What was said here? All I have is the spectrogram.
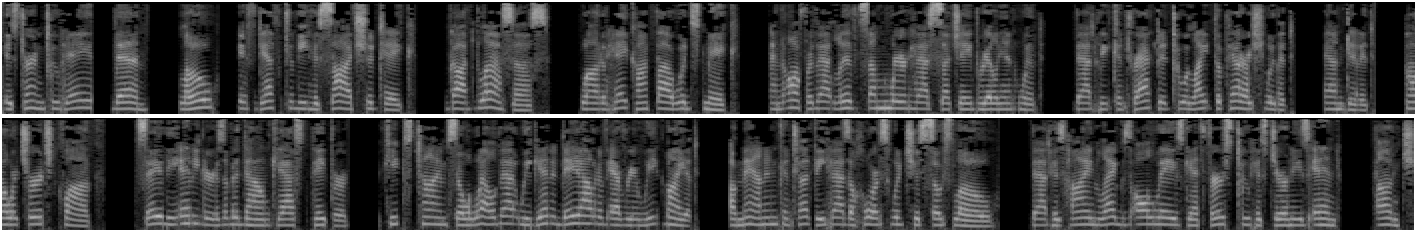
is turned to hay. Then, lo, if death to be his side should take, God bless us, what a haycock thou wouldst make. An offer that lived somewhere has such a brilliant wit that he contracted to light the parish with it, and did it. Our church clock, say the editors of a downcast paper, keeps time so well that we get a day out of every week by it. A man in Kentucky has a horse which is so slow, that his hind legs always get first to his journey's end. Punch.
